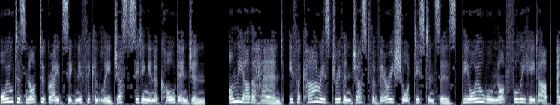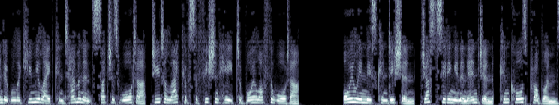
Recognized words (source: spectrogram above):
Oil does not degrade significantly just sitting in a cold engine. On the other hand, if a car is driven just for very short distances, the oil will not fully heat up, and it will accumulate contaminants such as water, due to lack of sufficient heat to boil off the water. Oil in this condition, just sitting in an engine, can cause problems.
